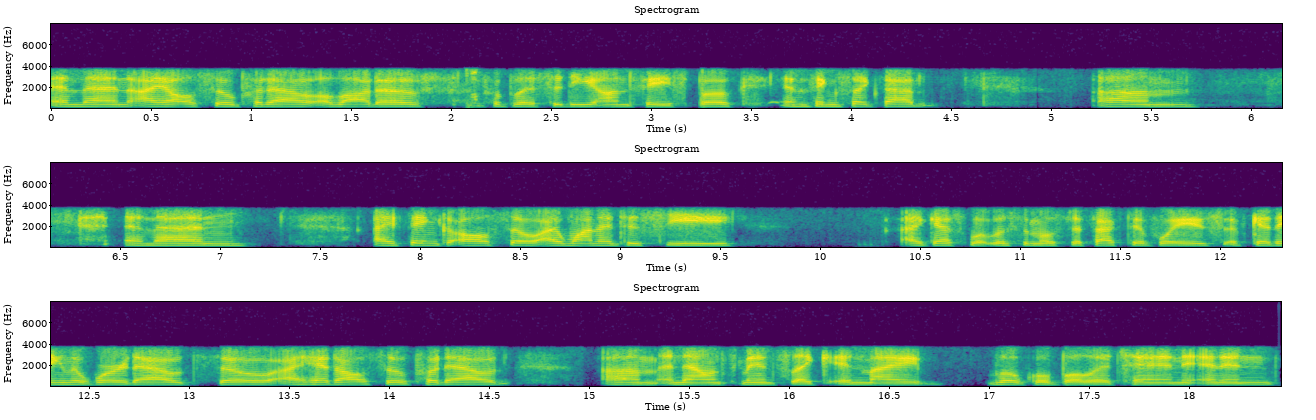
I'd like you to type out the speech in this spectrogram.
And then I also put out a lot of publicity on Facebook and things like that. Um, and then I think also I wanted to see I guess, what was the most effective ways of getting the word out. So I had also put out um, announcements like in my local bulletin and in,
